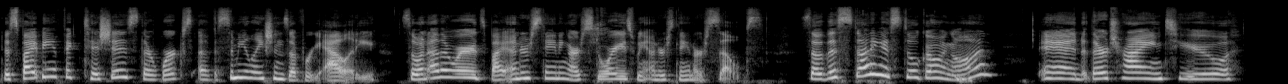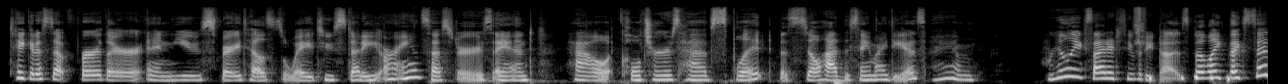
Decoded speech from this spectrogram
Despite being fictitious, they're works of simulations of reality. So in other words, by understanding our stories, we understand ourselves. So this study is still going on and they're trying to take it a step further and use fairy tales as a way to study our ancestors and how cultures have split but still had the same ideas. I am really excited to see what he does. But like I said,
